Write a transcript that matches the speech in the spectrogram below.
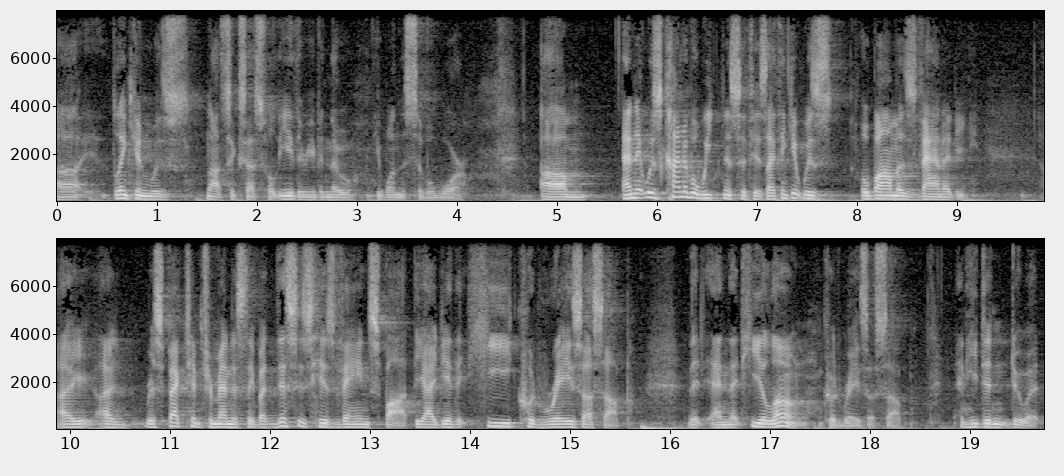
Uh, Lincoln was not successful either, even though he won the Civil War. Um, and it was kind of a weakness of his. I think it was Obama's vanity. I, I, respect him tremendously, but this is his vain spot the idea that he could raise us up, that, and that he alone could raise us up. And he didn't do it.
